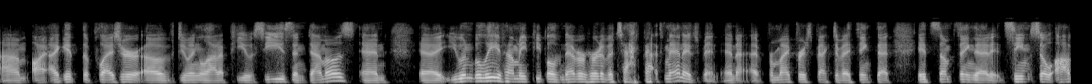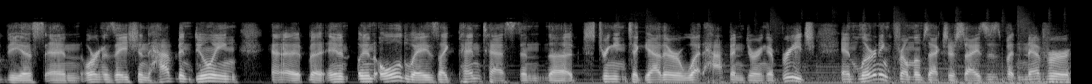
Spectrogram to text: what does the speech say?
um, I, I, get the pleasure of doing a lot of POCs and demos, and uh, you wouldn't believe how many people have never heard of attack path management. And uh, from my perspective, I think that it's something that it seems so obvious, and organizations have been doing uh, in, in old ways like pen tests and uh, stringing together what happened during a breach and learning from those exercises, but never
